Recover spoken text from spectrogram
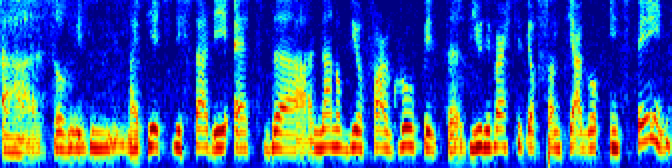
Uh, so my PhD study at the NanoBioFar group at the University of Santiago in Spain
